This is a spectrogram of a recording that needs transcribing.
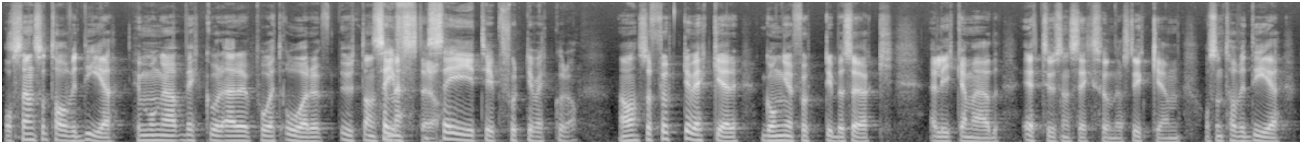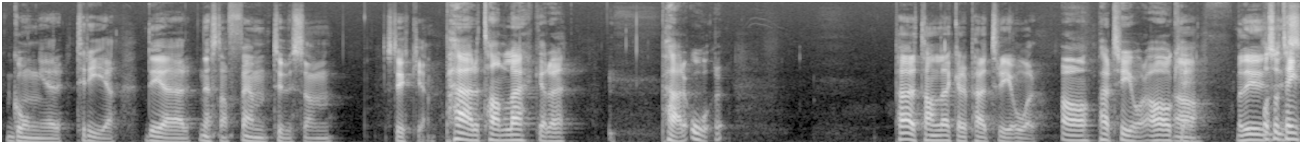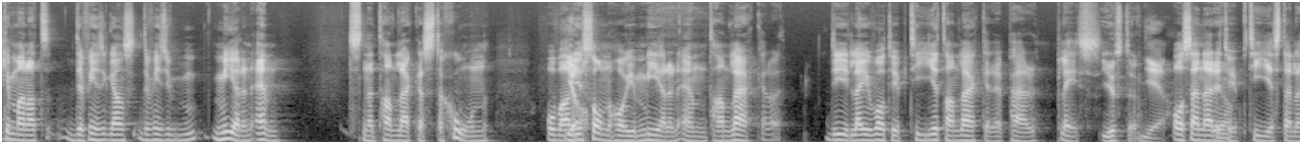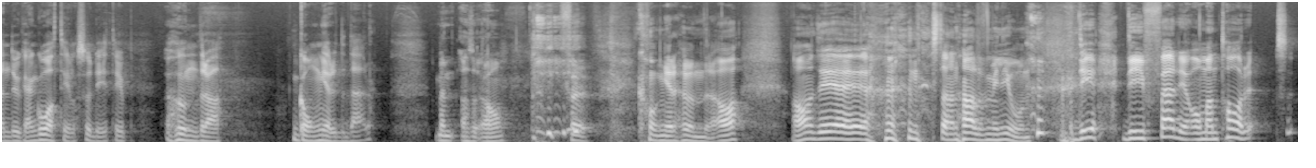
Och sen så tar vi det. Hur många veckor är det på ett år utan Säg, semester? Då? säg typ 40 veckor då. Ja, så 40 veckor gånger 40 besök är lika med 1600 stycken. Och sen tar vi det gånger 3. Det är nästan 5000 stycken. Per tandläkare per år. Per tandläkare per tre år. Ja, per tre år. Ja, okej. Ja. Men det är, Och så det- tänker man att det finns, ganska, det finns ju mer än en sån här tandläkarstation. Och varje Ja. sån har ju mer än en tandläkare. Det lär ju vara typ 10 tandläkare per place. Just det. Yeah. Och sen är det Ja. typ 10 ställen du kan gå till. Så det är typ 100 gånger det där. Men alltså, ja. För gånger 100. Ja. Ja, det är nästan en halv miljon. Det, det är färre, om man tar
